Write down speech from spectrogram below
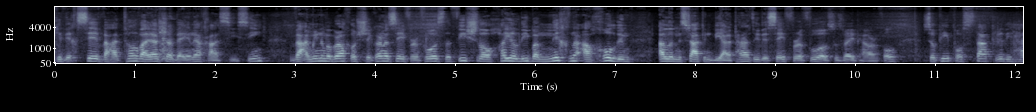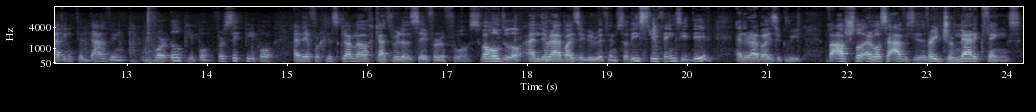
Kedichsev Vahatov Ayashar Be'enecha Asisi, Va'aminu Mabracho Shekana Sefer Refuos, Lefishlo Hayalibam Nichna Acholim. Apparently the Sefer Refuos was very powerful. So people stopped really having to daven for ill people, for sick people, and therefore Chizkiah Melech got rid of the Sefer Refuos. And the rabbis agreed with him. So these three things he did, and the rabbis agreed. And also, obviously, they're very dramatic things.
